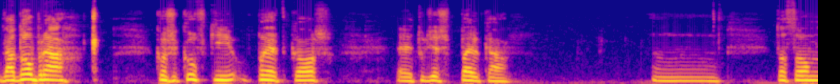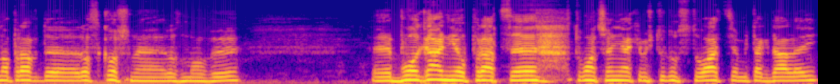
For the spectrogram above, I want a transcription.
dla dobra koszykówki w Kosz, e, tudzież w PLK. Mm, To są naprawdę rozkoszne rozmowy. E, Błaganie o pracę, tłumaczenie jakąś trudną sytuacją i tak dalej.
